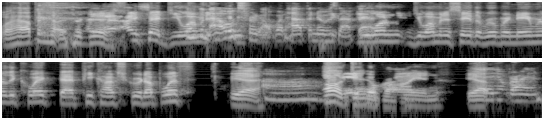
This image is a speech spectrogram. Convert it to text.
what happened? I forget. I, I, said, do you want Even me to? Alex forgot what happened. It was that bad. Do you want? Do you want me to say the rumor name really quick that Peacock screwed up with? Yeah. Uh, oh, Daniel, Daniel Bryan. Bryan. Yeah. Daniel Bryan.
